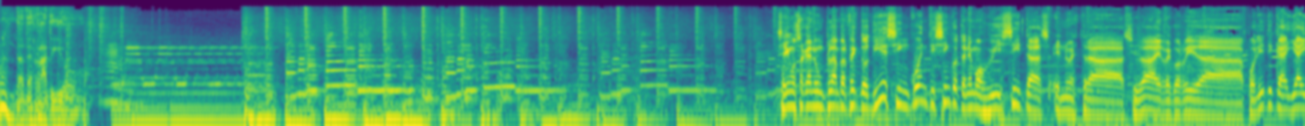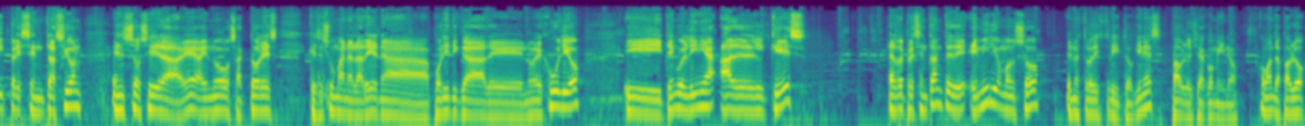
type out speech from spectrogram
Banda de radio. Seguimos acá en un plan perfecto. 10.55 tenemos visitas en nuestra ciudad, y recorrida política y hay presentación en sociedad. ¿eh? Hay nuevos actores que se suman a la arena política de 9 de julio. Y tengo en línea al que es el representante de Emilio Monzó en nuestro distrito. ¿Quién es? Pablo Giacomino. ¿Cómo andas, Pablo?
